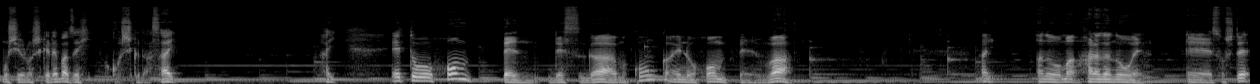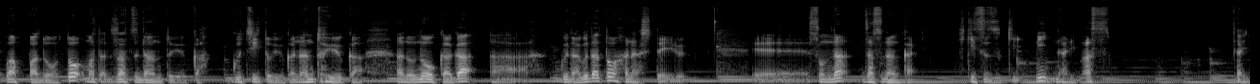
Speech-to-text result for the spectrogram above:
もしよろしければ是非お越しください。はいえっと本編ですが今回の本編ははいあのまあ原田農園えーそしてワッパ堂とまた雑談というか愚痴というかなんというかあの農家があぐだぐだと話している、えーそんな雑談会引き続きになります。はい、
